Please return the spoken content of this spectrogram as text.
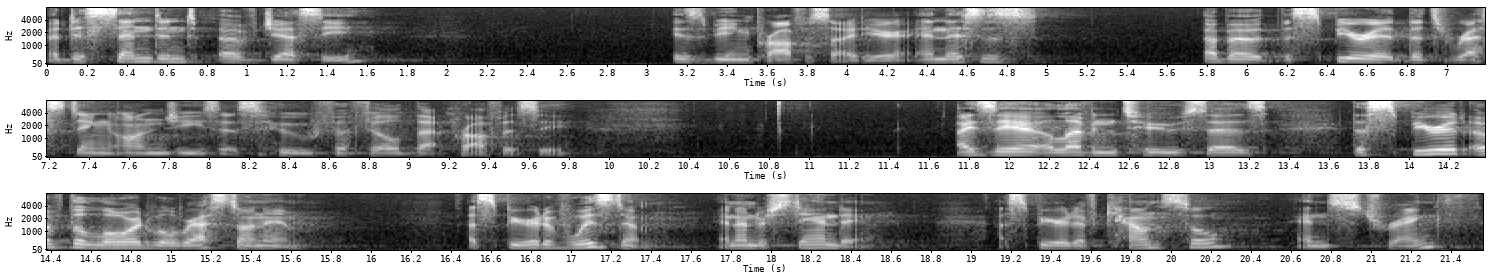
a descendant of Jesse is being prophesied here. And this is about the spirit that's resting on Jesus who fulfilled that prophecy. Isaiah 11:2 says, "The spirit of the Lord will rest on him, a spirit of wisdom and understanding, a spirit of counsel and strength,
